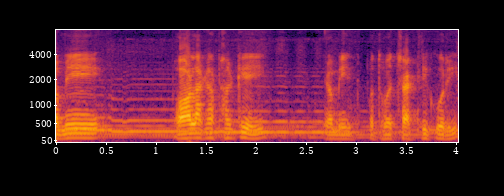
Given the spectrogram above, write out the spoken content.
আমি পড়ালেখার ফাঁকেই আমি প্রথমে চাকরি করি,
